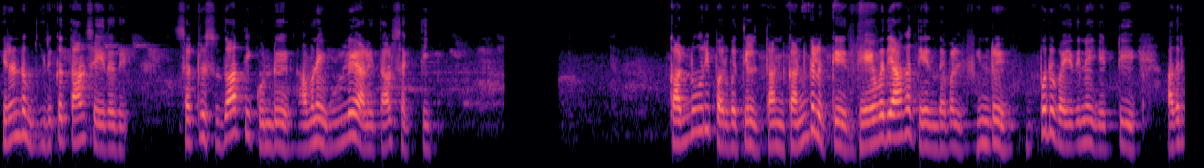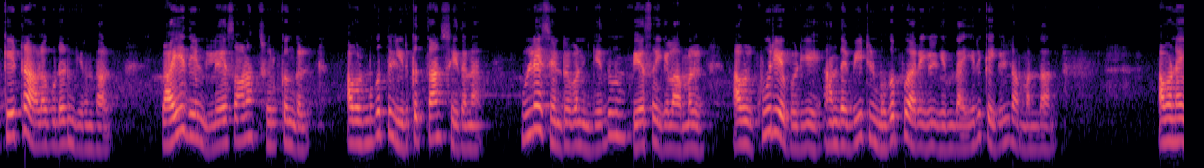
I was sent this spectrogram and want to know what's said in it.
இரண்டும் இருக்கத்தான் செய்தது. சற்று சுதாத்தி கொண்டு அவனை உள்ளே அழைத்தாள் சக்தி. கல்லூரி பருவத்தில் தன் கண்களுக்கு தேவதையாக தேர்ந்தவள் இன்று முப்பது வயதினை எட்டி அதற்கேற்ற அழகுடன் இருந்தாள். வயதின் லேசான சுருக்கங்கள் அவள் முகத்தில் இருக்கத்தான் செய்தன. உள்ளே சென்றவன் எதுவும் பேச இயலாமல் அவள் கூறியபடியே அந்த வீட்டின் முகப்பு அறையில் இருந்த இருக்கையில் அமர்ந்தான். அவனை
